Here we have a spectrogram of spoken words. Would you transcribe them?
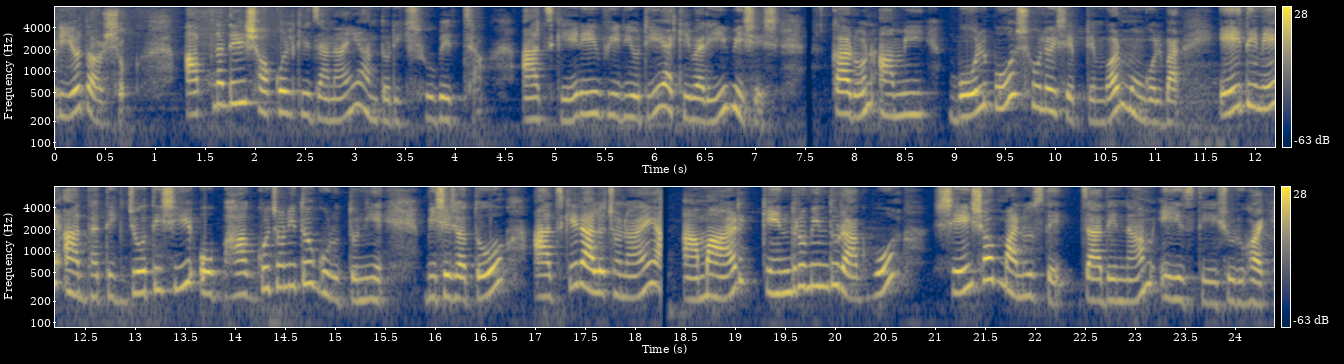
প্রিয় দর্শক, আপনাদের সকলকে জানাই আন্তরিক শুভেচ্ছা। আজকের এই ভিডিওটি একেবারেই বিশেষ, কারণ আমি বলব ষোলোই সেপ্টেম্বর মঙ্গলবার। এই দিনে আধ্যাত্মিক জ্যোতিষী ও ভাগ্যজনিত গুরুত্ব নিয়ে, বিশেষত আজকের আলোচনায় আমার কেন্দ্রবিন্দু রাখব সেই সব মানুষদের, যাদের নাম এস দিয়ে শুরু হয়।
